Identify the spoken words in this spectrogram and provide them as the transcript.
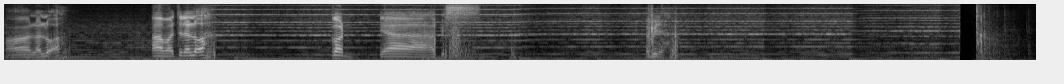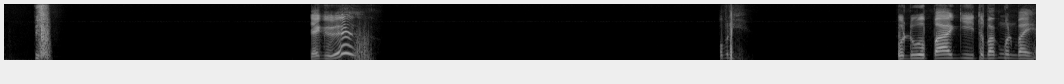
Ah, lalu ah. Ah, macam lalu ah. Gone. Ya, habis. Habis dah. Jaga ke? Apa ni? Pukul 2 pagi terbangun bye.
